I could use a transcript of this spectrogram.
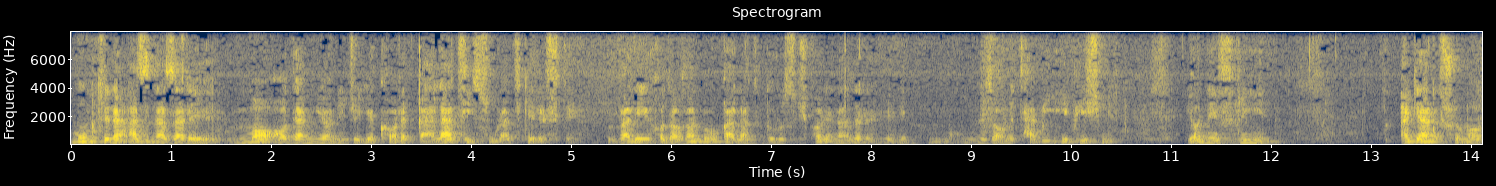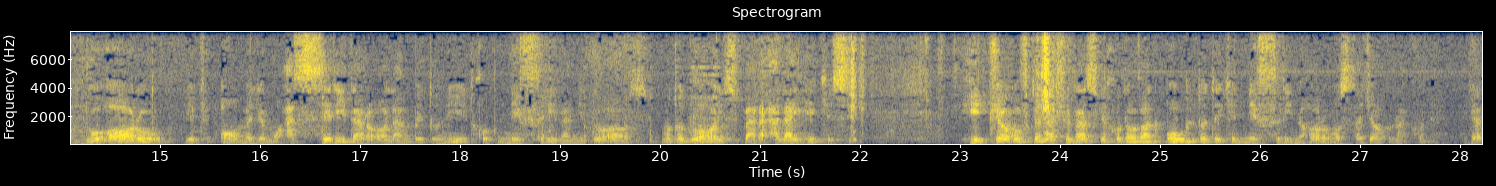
ممکنه از نظر ما آدمیان اینجا یه کار غلطی صورت گرفته. ولی خداوند به اون غلط درستش کاری نداره. یعنی نظام طبیعی پیش میره. یا نفرین. اگر شما دعا رو یک عامل مؤثری در عالم بدونید خب هم یه دعاست. متو دعاییست بر علیه کسی. هیچ جا گفته نشده است که خداوند قول داده که نفرین ها رو مستجاب نکنه. اگر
